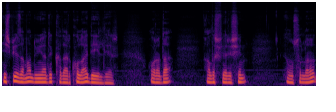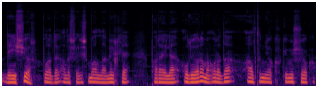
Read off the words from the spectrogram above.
hiçbir zaman dünyadaki kadar kolay değildir. Orada alışverişin unsurları değişiyor. Burada alışveriş malla, mülkle, parayla oluyor ama orada altın yok, gümüş yok.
